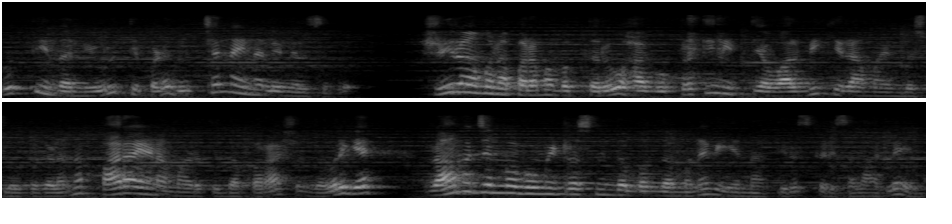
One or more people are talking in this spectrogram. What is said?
ವೃತ್ತಿಯಿಂದ ನಿವೃತ್ತಿ ಪಡೆದು ಚೆನ್ನೈನಲ್ಲಿ ನೆಲೆಸಿದ್ರು. ಶ್ರೀರಾಮನ ಪರಮ ಭಕ್ತರು ಹಾಗೂ ಪ್ರತಿನಿತ್ಯ ವಾಲ್ಮೀಕಿ ರಾಮ ಎಂಬ ಶ್ಲೋಕಗಳನ್ನು ಪಾರಾಯಣ ಮಾಡುತ್ತಿದ್ದ ಪರಾಶರವರಿಗೆ ರಾಮ ಜನ್ಮಭೂಮಿ ಟ್ರಸ್ಟ್ನಿಂದ ಬಂದ ಮನವಿಯನ್ನು ತಿರಸ್ಕರಿಸಲಾಗಲೇ ಇಲ್ಲ.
